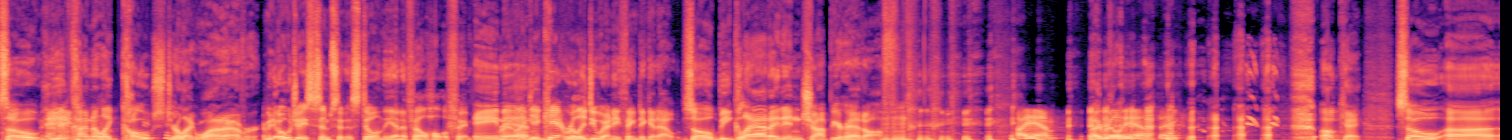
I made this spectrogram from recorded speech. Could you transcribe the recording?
So you kind of like coast. You're like whatever. I mean, O.J. Simpson is still in the NFL Hall of Fame. Amen. Like you can't really do anything to get out. So be glad I didn't chop your head off. I am. I really am. Thanks. Okay, so uh,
